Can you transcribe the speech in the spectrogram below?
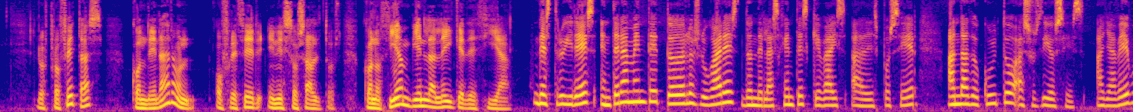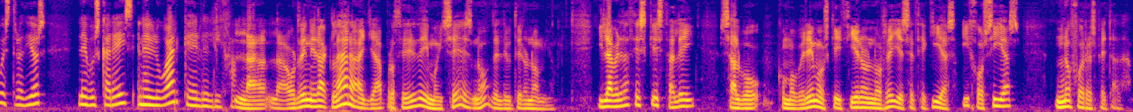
Los profetas condenaron ofrecer en esos altos. Conocían bien la ley que decía Destruiréis enteramente todos los lugares donde las gentes que vais a desposeer han dado culto a sus dioses. A Yahvé, vuestro Dios, le buscaréis en el lugar que él elija. La, la orden era clara, ya procede de Moisés, ¿no? Del Deuteronomio. Y la verdad es que esta ley, salvo como veremos que hicieron los reyes Ezequías y Josías, no fue respetada.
